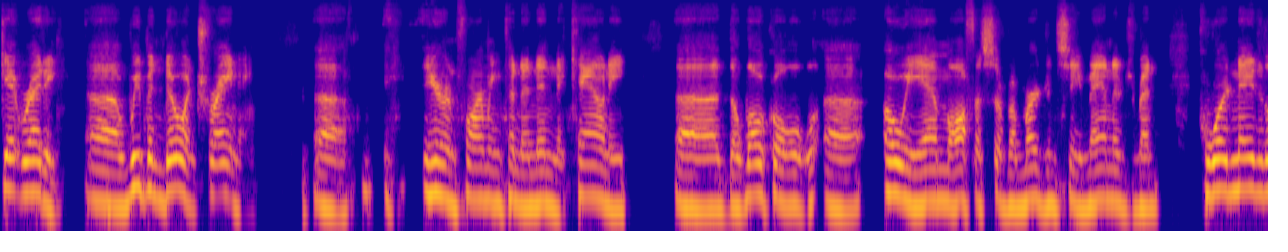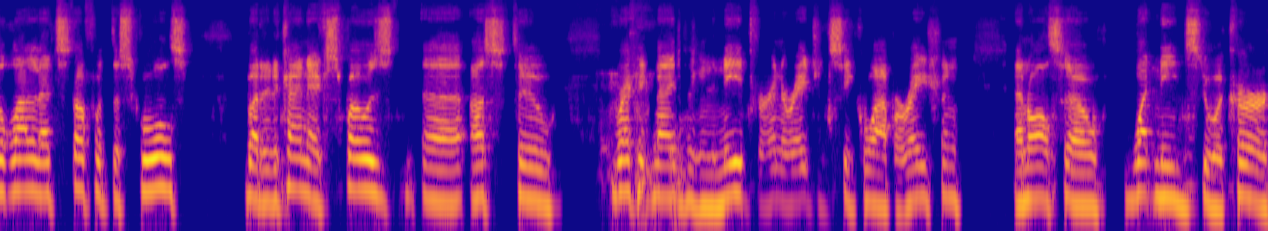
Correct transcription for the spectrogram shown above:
Get ready. Uh, we've been doing training uh, here in Farmington and in the county. Uh, the local uh, OEM, Office of Emergency Management, coordinated a lot of that stuff with the schools, but it kind of exposed uh, us to recognizing the need for interagency cooperation and also what needs to occur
